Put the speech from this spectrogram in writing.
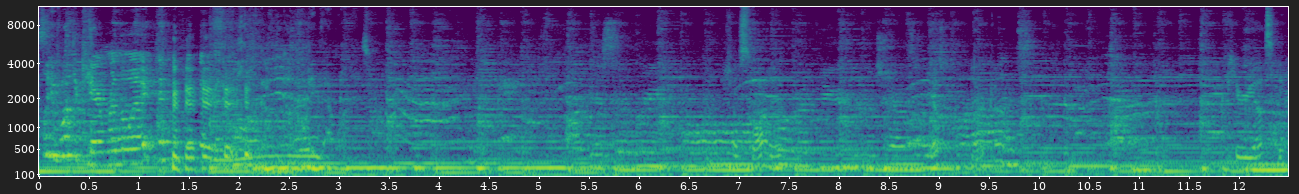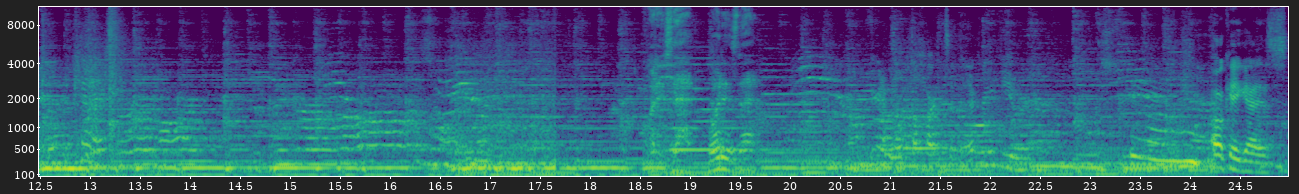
So you put the camera in the way? She'll swallow. Yep, there it comes. Curiosity killed the cat. What is that? What is that? You're gonna melt the hearts of every viewer. Okay, guys.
